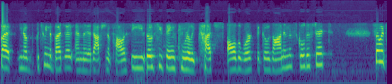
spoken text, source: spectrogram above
but, you know, between the budget and the adoption of policy, those two things can really touch all the work that goes on in the school district. So it's,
